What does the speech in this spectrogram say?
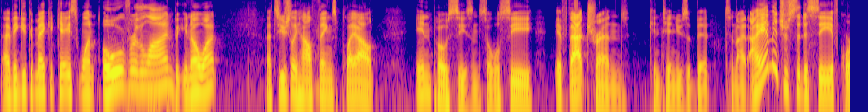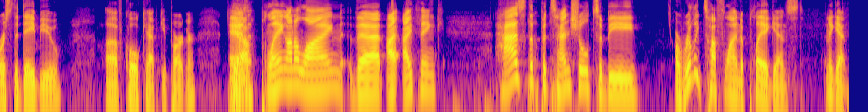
I think you could make a case one over the line. But you know what? That's usually how things play out in postseason. So we'll see if that trend continues a bit tonight. I am interested to see, of course, the debut of Cole Koepke partner and Yeah. playing on a line that I, I think has the potential to be a really tough line to play against. And again,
